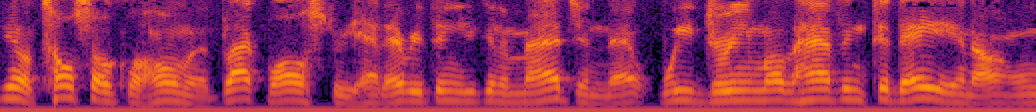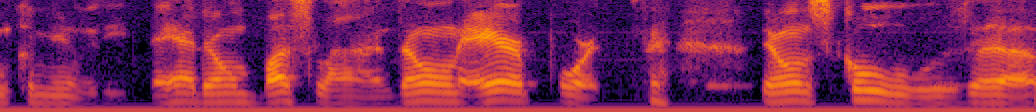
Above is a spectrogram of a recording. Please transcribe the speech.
you know, Tulsa, Oklahoma, Black Wall Street had everything you can imagine that we dream of having today in our own community. They had their own bus lines, their own airport, their own schools, uh,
